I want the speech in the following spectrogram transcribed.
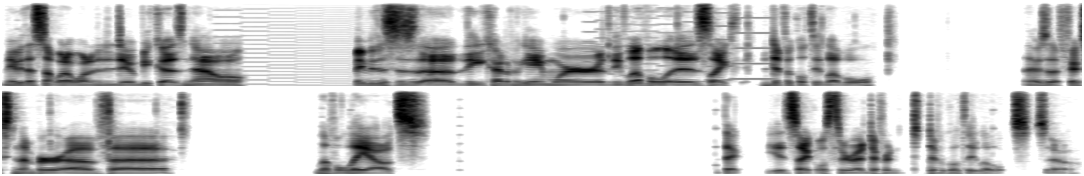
Maybe that's not what I wanted to do because now... Maybe this is uh, the kind of game where the level is like difficulty level. There's a fixed number of uh, level layouts that it cycles through at different difficulty levels. So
